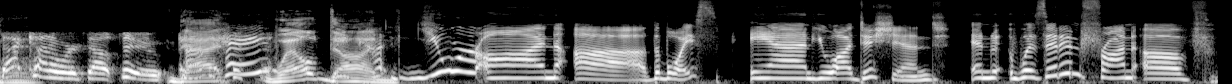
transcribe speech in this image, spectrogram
that kind of worked out too. That Okay. well done. You were on uh, The Voice and you auditioned. And was it in front of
